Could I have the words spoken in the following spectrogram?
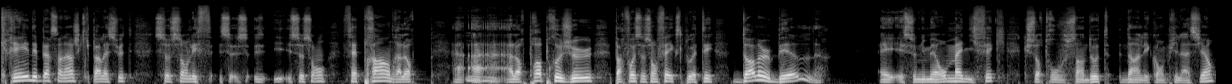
créé des personnages qui par la suite se sont, se, sont fait prendre à leur, à leur propre jeu, parfois se sont fait exploiter. Dollar Bill, et, ce numéro magnifique qui se retrouve sans doute dans les compilations,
